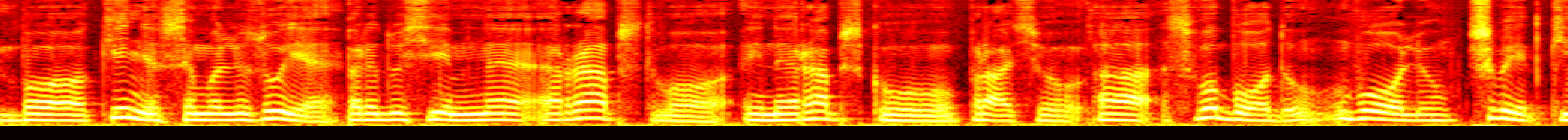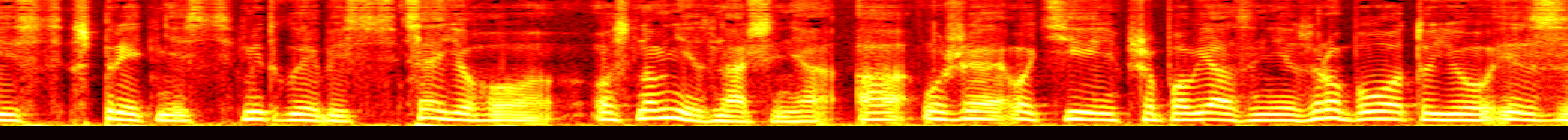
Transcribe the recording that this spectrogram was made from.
бо кінь символізує передусім не рабство і не рабську працю, а свободу, волю, швидкість, спритність, кмітливість це його основні значення. А уже оті, що пов'язані з роботою, із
